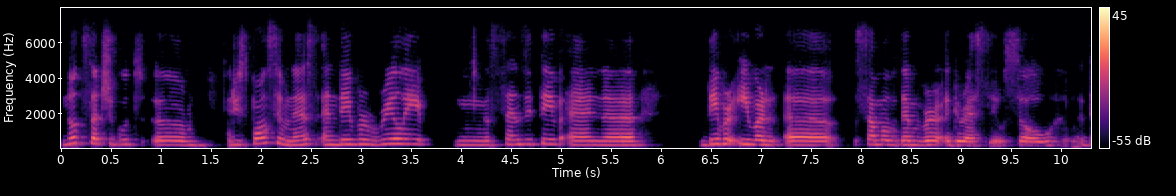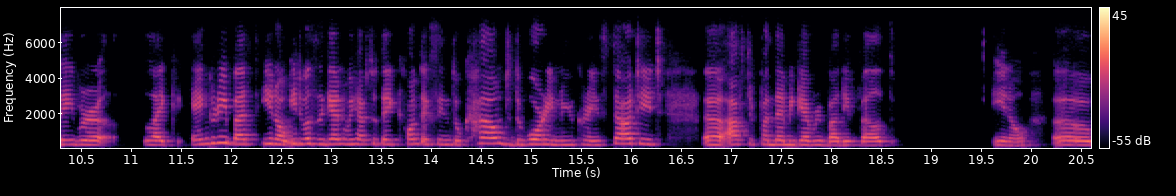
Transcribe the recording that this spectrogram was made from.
not such a good um, responsiveness, and they were really mm, sensitive and. Uh, they were even uh, some of them were aggressive so they were like angry but you know it was again we have to take context into account the war in ukraine started after pandemic, everybody felt, you know, uh,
